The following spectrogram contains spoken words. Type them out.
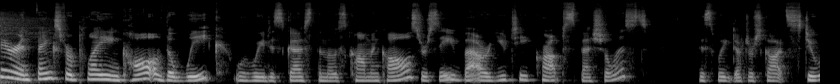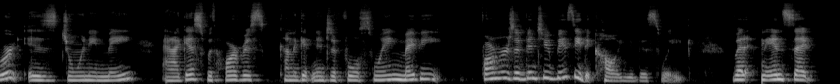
there, and thanks for playing Call of the Week, where we discuss the most common calls received by our UT crop specialists. This week, Dr. Scott Stewart is joining me, and I guess with harvest kind of getting into full swing, maybe farmers have been too busy to call you this week. But insect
